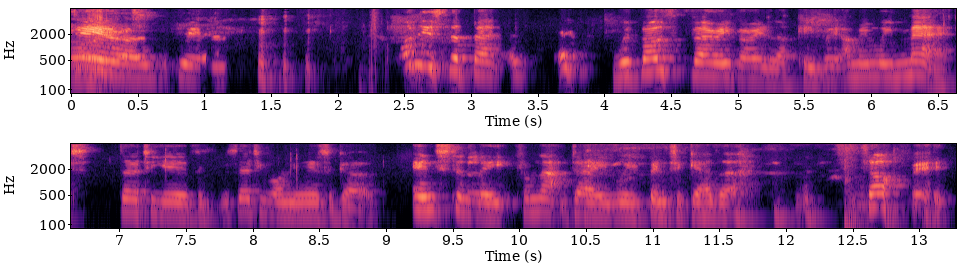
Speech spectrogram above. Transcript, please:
dear, yes. oh dear. what is the ben? We're both very, very lucky. We, I mean, we met 30 years, 31 years ago. Instantly, from that day, we've been together. Stop it.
